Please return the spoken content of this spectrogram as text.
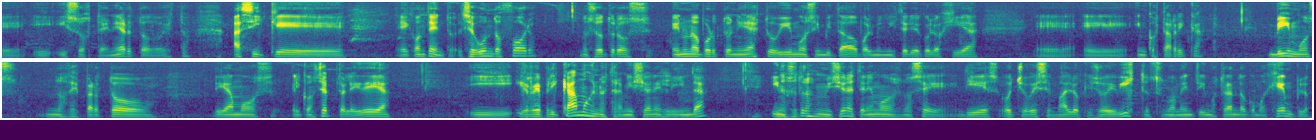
eh, y, sostener todo esto. Así que eh, contento. El segundo foro, nosotros en una oportunidad estuvimos invitados por el Ministerio de Ecología eh, en Costa Rica. Vimos, nos despertó, digamos, el concepto, la idea, y, y replicamos en nuestra misión es linda. Y nosotros en misiones tenemos, no sé, 10, 8 veces más lo que yo he visto en su momento y mostrando como ejemplo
